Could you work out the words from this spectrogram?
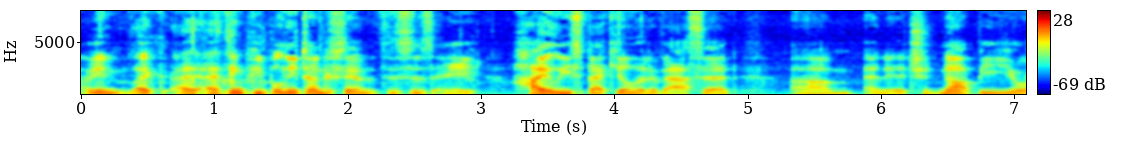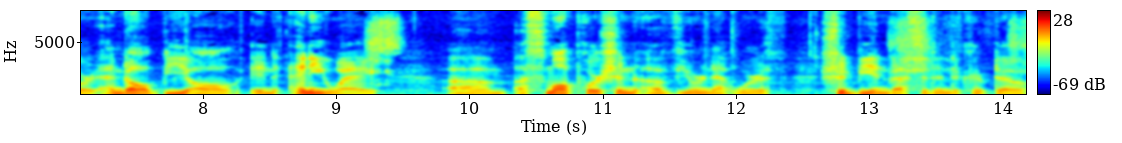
i mean like i, I think people need to understand that this is a highly speculative asset um, and it should not be your end all be all in any way um, a small portion of your net worth should be invested into crypto,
